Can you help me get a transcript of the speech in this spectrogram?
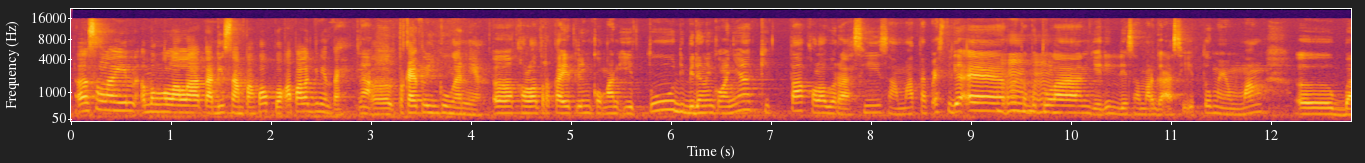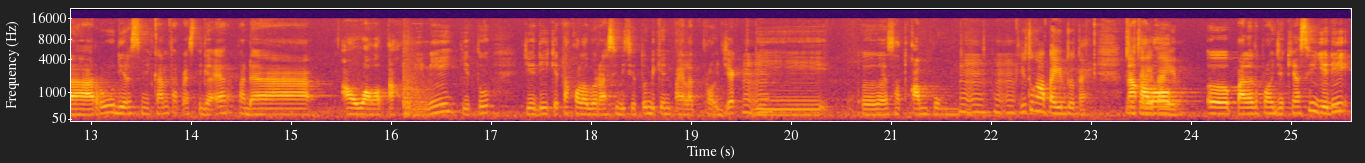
Eh, selain mengelola tadi sampah popok, apalagi nih teh Nah. Eh, terkait lingkungannya? Eh, kalau terkait lingkungan itu di bidang lingkungannya kita kolaborasi sama TPS 3R kebetulan. Jadi di Desa Marga Asih itu memang eh, baru diresmikan TPS 3R pada awal tahun ini gitu. Jadi kita kolaborasi di situ bikin pilot project di eh, satu kampung. Mm-mm. Itu ngapain tuh teh? Nah kalau eh, pilot projectnya sih jadi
